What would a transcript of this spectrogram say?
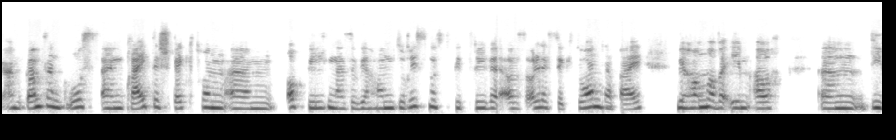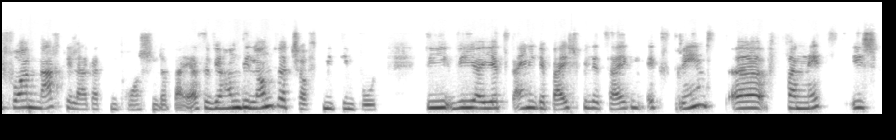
ein ganz ein groß, ein breites Spektrum ähm, abbilden. Also wir haben Tourismusbetriebe aus allen Sektoren dabei. Wir haben aber eben auch ähm, die vor- und nachgelagerten Branchen dabei. Also wir haben die Landwirtschaft mit im Boot, die, wie ja jetzt einige Beispiele zeigen, extremst äh, vernetzt ist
